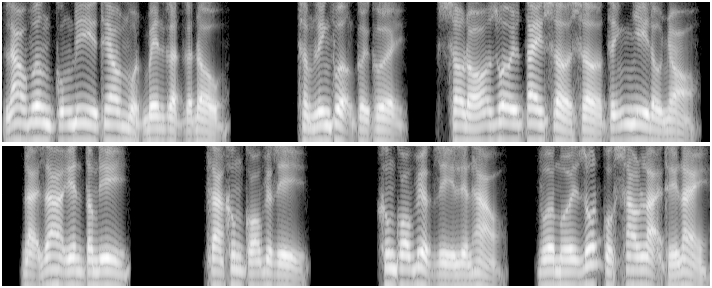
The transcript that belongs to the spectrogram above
Lao vương cũng đi theo một bên gật gật đầu. Thẩm linh phượng cười cười, sau đó duỗi tay sờ sờ tĩnh nhi đầu nhỏ, đại gia yên tâm đi. Ta không có việc gì. Không có việc gì liền hảo, vừa mới rốt cuộc sao lại thế này.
